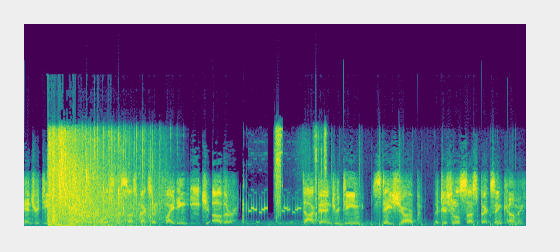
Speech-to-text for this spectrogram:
Entry team, reports the suspects are fighting each other. TOC to entry team, stay sharp. Additional suspects incoming.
